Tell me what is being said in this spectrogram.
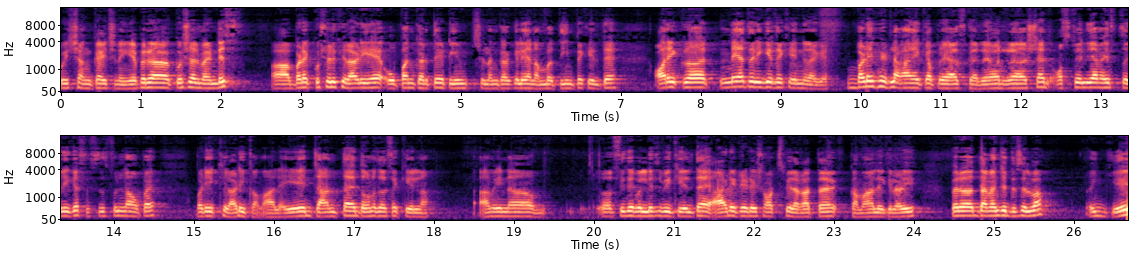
कोई शंका नहीं है। फिर कुशल मेंडिस बड़े कुशल खिलाड़ी है, ओपन करते टीम श्रीलंका के लिए, नंबर तीन पे खेलते हैं और एक नया तरीके से खेलने लगे। बड़े हिट लगाने का प्रयास कर रहे हैं और शायद ऑस्ट्रेलिया में इस तरीके सक्सेसफुल ना हो पाए बट ये खिलाड़ी कमाल है। ये जानता है दोनों तरह से खेलना। आई मीन सीधे बल्ले से भी खेलता है, आड़े टेढ़े शॉट्स भी लगाता है, कमाल है खिलाड़ी। पर धनंजय दिसिल्वा ये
